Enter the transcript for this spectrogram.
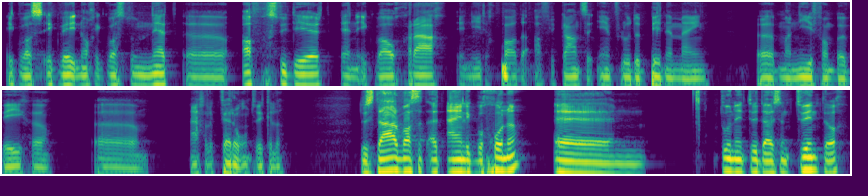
Ik, was, ik weet nog, ik was toen net afgestudeerd en ik wou graag in ieder geval de Afrikaanse invloeden binnen mijn manier van bewegen eh, eigenlijk verder ontwikkelen. Dus daar was het uiteindelijk begonnen. En toen in 2020,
